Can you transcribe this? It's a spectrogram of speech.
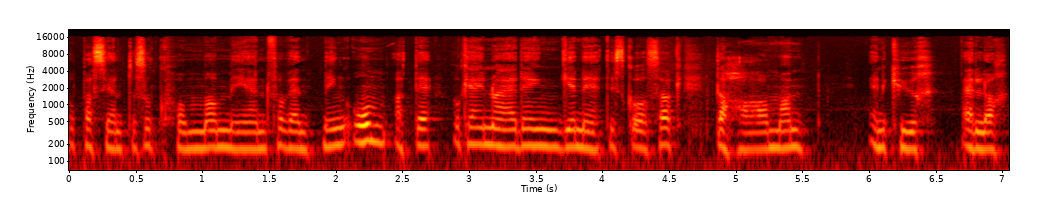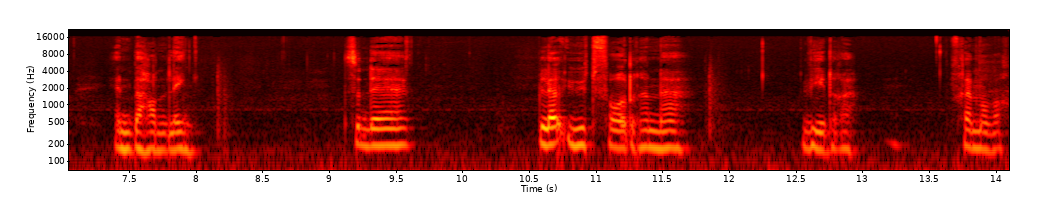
og pasienter som kommer med en forventning om at det, ok, nå er det en genetisk årsak, da har man en kur eller en behandling. Så det blir utfordrende videre fremover.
